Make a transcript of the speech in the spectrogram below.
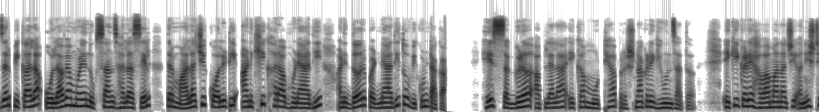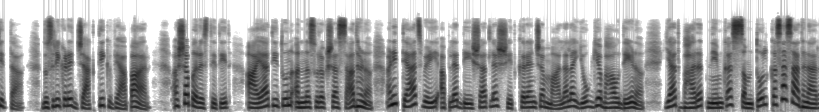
जर पिकाला ओलाव्यामुळे नुकसान झालं असेल तर मालाची क्वालिटी आणखी खराब होण्याआधी आणि दर पडण्याआधी तो विकून टाका. हे सगळं आपल्याला एका मोठ्या प्रश्नाकडे घेऊन जातं. एकीकडे हवामानाची अनिश्चितता दुसरीकडे जागतिक व्यापार. अशा परिस्थितीत आयातीतून अन्नसुरक्षा साधणं आणि त्याचवेळी आपल्या देशातल्या शेतकऱ्यांच्या मालाला योग्य भाव देणं यात भारत नेमका समतोल कसा साधणार?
